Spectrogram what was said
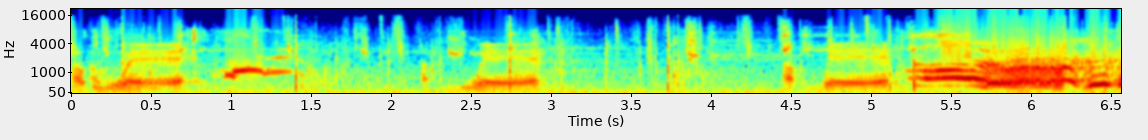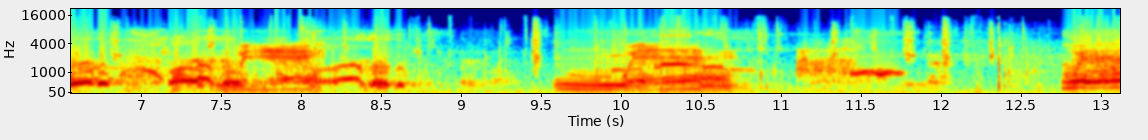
Up where? Up where? Up where? Where? Where? Where?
